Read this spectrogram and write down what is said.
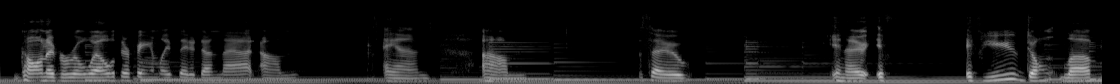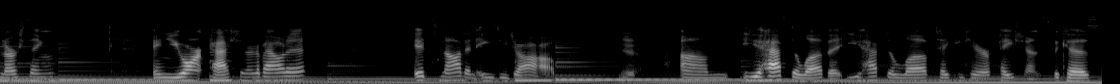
gone over real well with their family if they'd have done that um, and um, so you know if if you don't love nursing and you aren't passionate about it, it's not an easy job. Yeah. Um, you have to love it. You have to love taking care of patients because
